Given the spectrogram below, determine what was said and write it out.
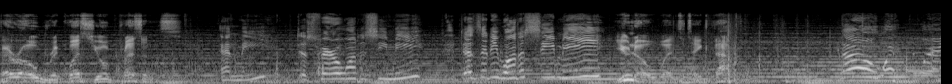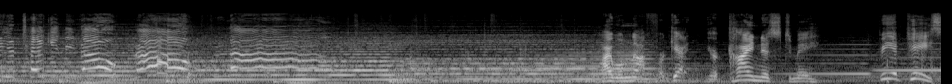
Pharaoh requests your presence. And me? Does Pharaoh want to see me? Doesn't he want to see me? You know where to take that one. No! Where, where are you taking me? No! No! No! I will not forget your kindness to me. Be at peace,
